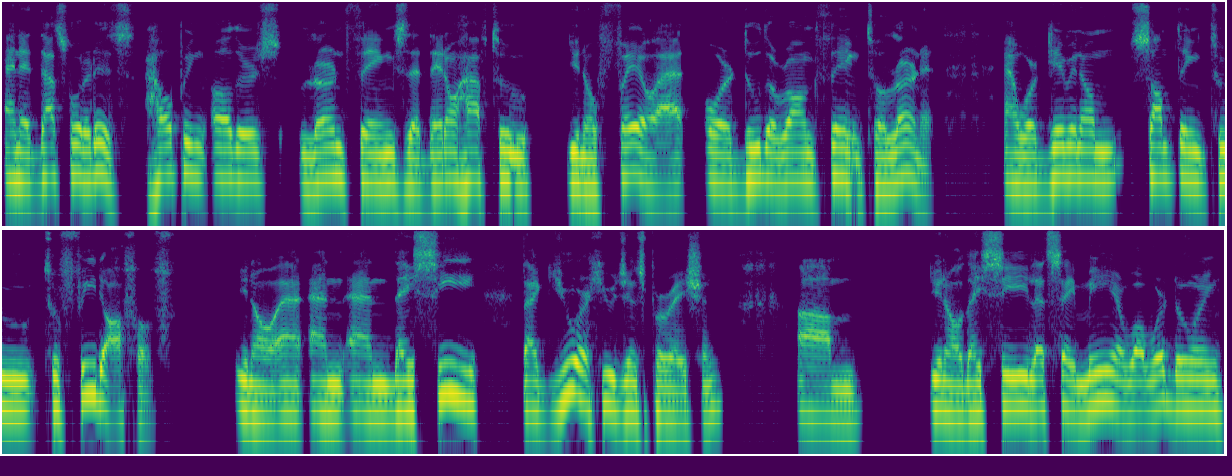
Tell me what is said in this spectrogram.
and it, that's what it is. Helping others learn things that they don't have to, you know, fail at or do the wrong thing to learn it. And we're giving them something to to feed off of. You know, and and, and they see like you are a huge inspiration. Um you know they see let's say me or what we're doing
